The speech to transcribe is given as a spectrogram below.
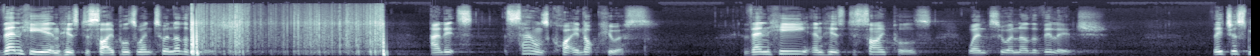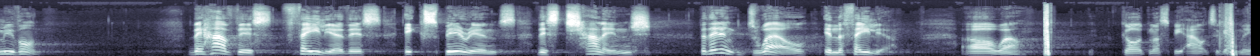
Then he and his disciples went to another village. And it sounds quite innocuous. Then he and his disciples went to another village. They just move on. They have this failure, this experience, this challenge, but they don't dwell in the failure. Oh, well, God must be out to get me.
